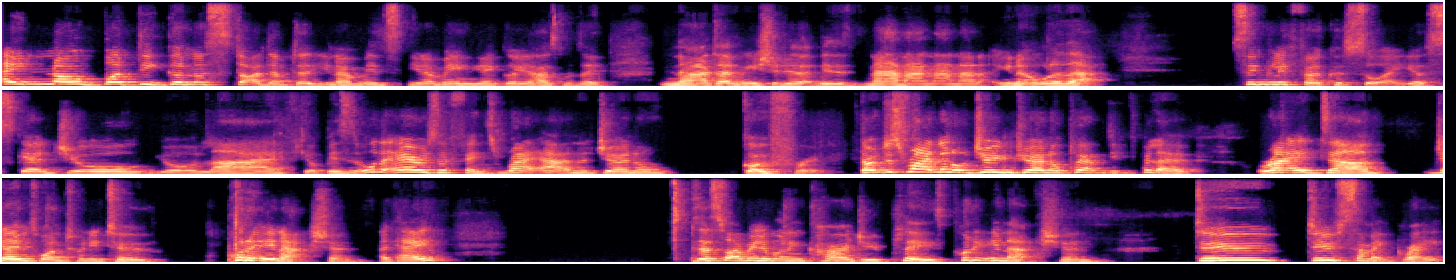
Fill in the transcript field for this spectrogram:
Ain't nobody gonna start them to, you know, means you know what I mean. You ain't got your husband saying, nah, I don't think you should do that business. Nah, nah, nah, nah, you know, all of that singly focus sort of your schedule, your life, your business, all the areas of things. Write out in a journal, go for it. Don't just write a little dream journal, put it on your pillow, write it down. James 122, put it in action. Okay. That's what I really want to encourage you. Please put it in action. Do do something great.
